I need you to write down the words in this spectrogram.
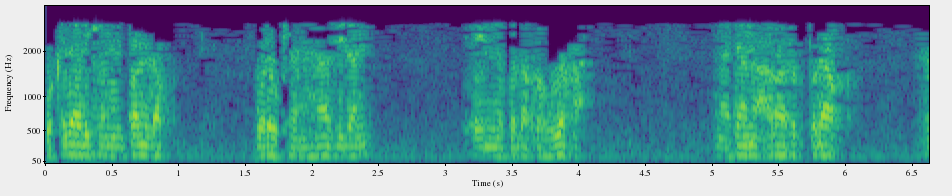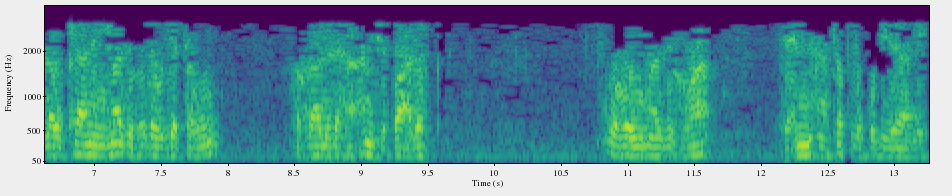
وكذلك من طلق ولو كان هازلا فإن طلاقه وقع. ما دام أراد الطلاق فلو كان يمازح زوجته فقال لها أنت طالق وهو يمازحها فإنها تطلق بذلك.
